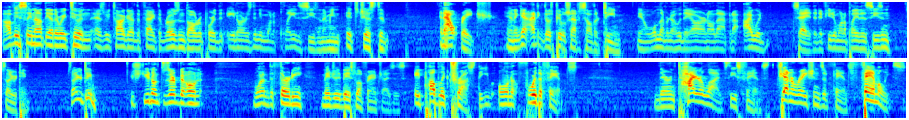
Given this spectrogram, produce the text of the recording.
obviously not the other way too. And as we talked about, the fact that Rosenthal reported that eight owners didn't even want to play the season. I mean, it's just a, an outrage. And again, I think those people should have to sell their team. You know, we'll never know who they are and all that, but I, I would say that if you didn't want to play this season, sell your team. Sell your team. You, sh- you don't deserve to own one of the 30 Major League Baseball franchises, a public trust that you own for the fans. Their entire lives, these fans, generations of fans, families,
